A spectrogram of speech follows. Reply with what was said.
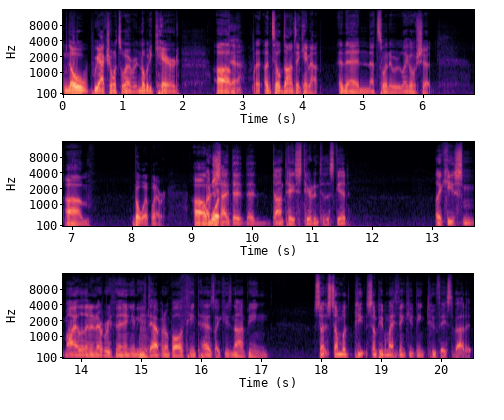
no reaction whatsoever. Nobody cared um, yeah. until Dante came out, and then that's when it was like oh shit. Um, but what whatever. Uh, I'm just hyped that, that Dante steered into the skid. Like he's smiling and everything, and he's dapping up all the Team Taz. Like he's not being. So, some would, some people might think he's being two faced about it,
